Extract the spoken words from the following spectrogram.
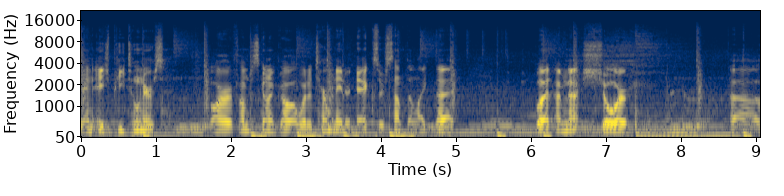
and HP tuners or if I'm just gonna go with a Terminator X or something like that but I'm not sure uh,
